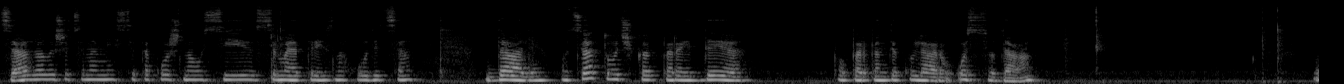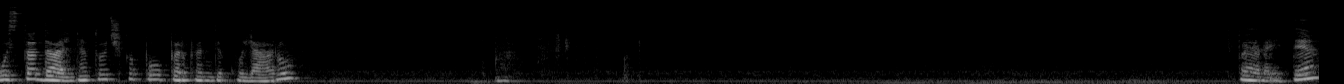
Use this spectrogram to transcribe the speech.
Ця залишиться на місці, також на осі симетрії знаходиться. Далі, оця точка перейде по перпендикуляру ось сюди. Ось та дальня точка по перпендикуляру. Перейде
